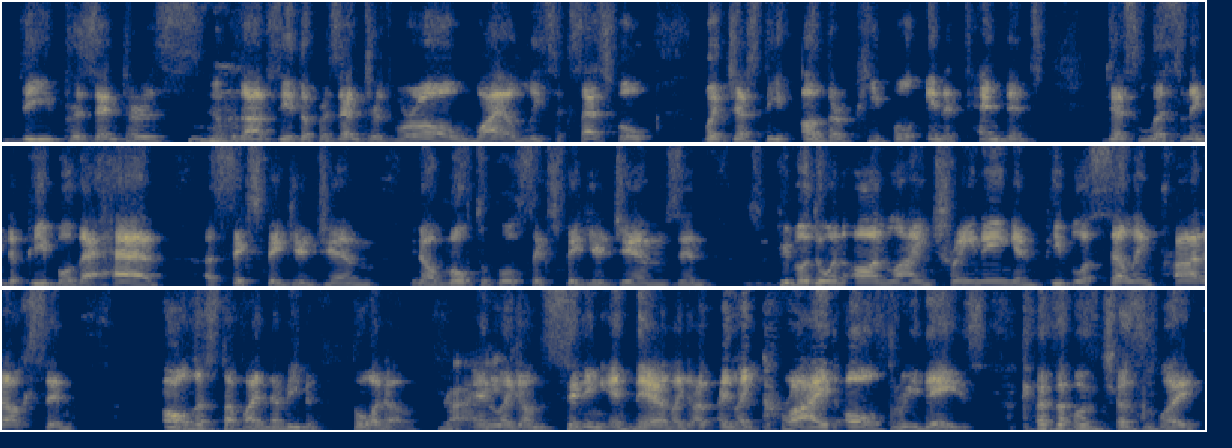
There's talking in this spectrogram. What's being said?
the presenters, because mm-hmm. you know, obviously the presenters were all wildly successful, but just the other people in attendance, just listening to people that have a six figure gym, you know, multiple six figure gyms, and people are doing online training, and people are selling products and all the stuff I'd never even thought of. Right. And like I'm sitting in there, like I, I like cried all three days because I was just like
